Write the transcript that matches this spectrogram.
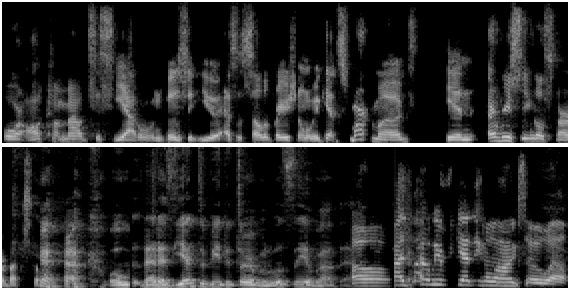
Or I'll come out to Seattle and visit you as a celebration when we get smart mugs in every single Starbucks store. well, that has yet to be determined. We'll see about that. Oh, I thought we were getting along so well.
